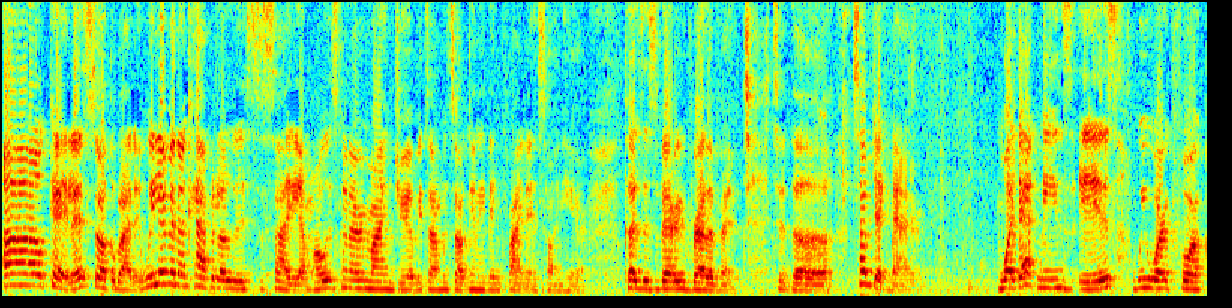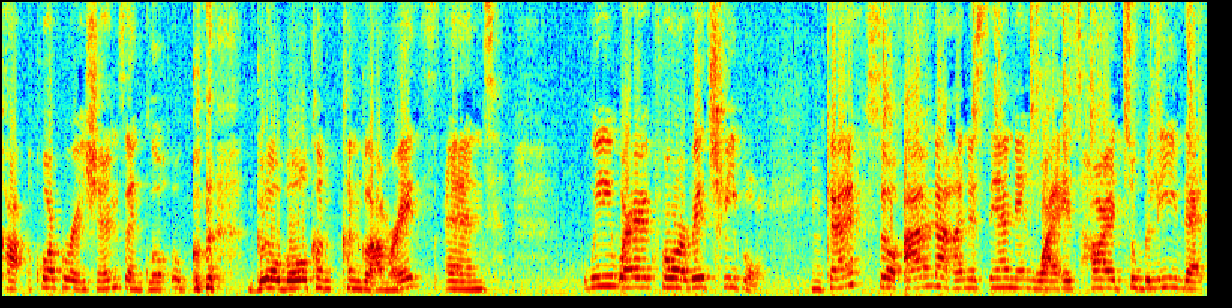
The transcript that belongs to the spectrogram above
Uh, okay let's talk about it. We live in a capitalist society. I'm always going to remind you every time we talk anything finance on here because it's very relevant to the subject matter. What that means is we work for co corporations and glo global con conglomerates and we work for rich people okay? So i'm not understanding why it's hard to believe that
